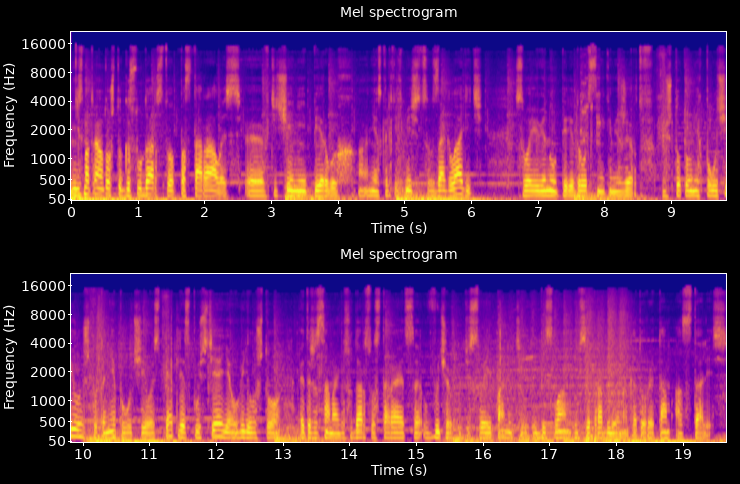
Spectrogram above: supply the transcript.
Несмотря на то, что государство постаралось э, в течение первых э, нескольких месяцев загладить свою вину перед родственниками жертв. И что-то у них получилось, что-то не получилось. Пять лет спустя я увидел, что это же самое государство старается вычеркнуть из своей памяти и Беслан, и все проблемы, которые там остались.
